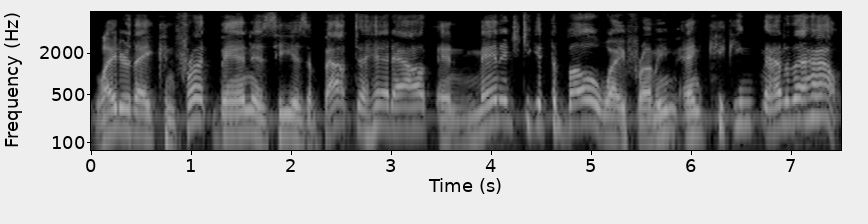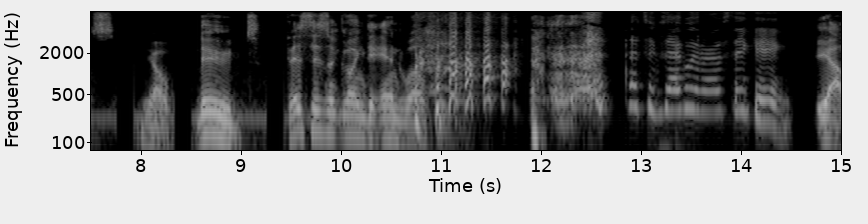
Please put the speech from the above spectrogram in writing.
Later, they confront Ben as he is about to head out and manage to get the bow away from him and kick him out of the house. Yo, dudes, this isn't going to end well for you. That's exactly what I was thinking. yeah.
